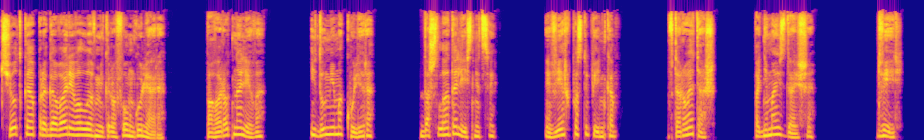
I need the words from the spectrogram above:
четко проговаривала в микрофон Гуляра. Поворот налево. Иду мимо кулера. Дошла до лестницы. Вверх по ступенькам. Второй этаж. Поднимаюсь дальше. Дверь.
